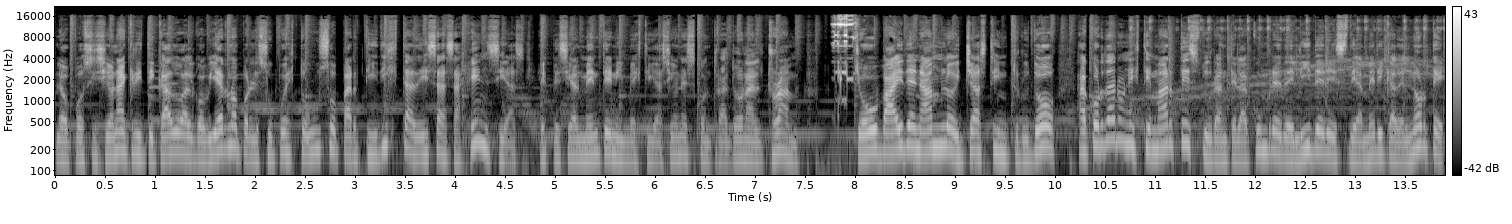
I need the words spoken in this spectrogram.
La oposición ha criticado al gobierno por el supuesto uso partidista de esas agencias, especialmente en investigaciones contra Donald Trump. Joe Biden, AMLO y Justin Trudeau acordaron este martes durante la cumbre de líderes de América del Norte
